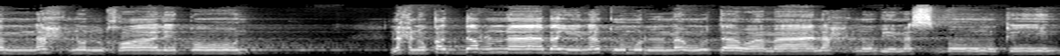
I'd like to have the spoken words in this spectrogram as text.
أم نحن الخالقون؟ نحن قدرنا بينكم الموت وما نحن بمسبوقين.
